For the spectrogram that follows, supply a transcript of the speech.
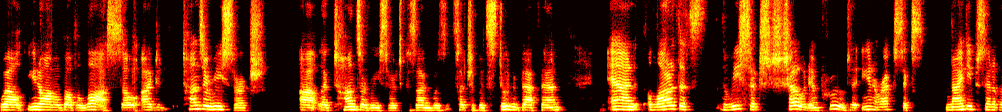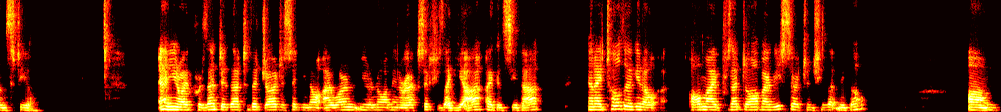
Well, you know, I'm above the law. So I did tons of research, uh, like tons of research, because I was such a good student back then. And a lot of this, the research showed and proved that anorexics, 90% of them steal. And, you know, I presented that to the judge. I said, you know, I want you to know I'm anorexic. She's like, yeah, I can see that. And I told her, you know, all my, presented all my research and she let me go. Um,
